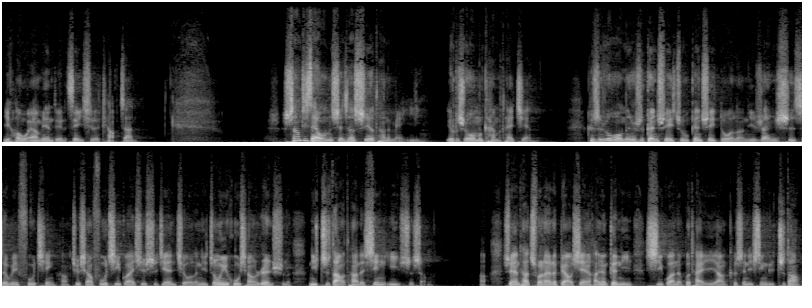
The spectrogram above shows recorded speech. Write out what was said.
以后我要面对的这一切的挑战。上帝在我们身上是有他的美意，有的时候我们看不太见。可是，如果我们就是跟随主，跟随多了，你认识这位父亲哈，就像夫妻关系时间久了，你终于互相认识了，你知道他的心意是什么啊？虽然他出来的表现好像跟你习惯的不太一样，可是你心里知道，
